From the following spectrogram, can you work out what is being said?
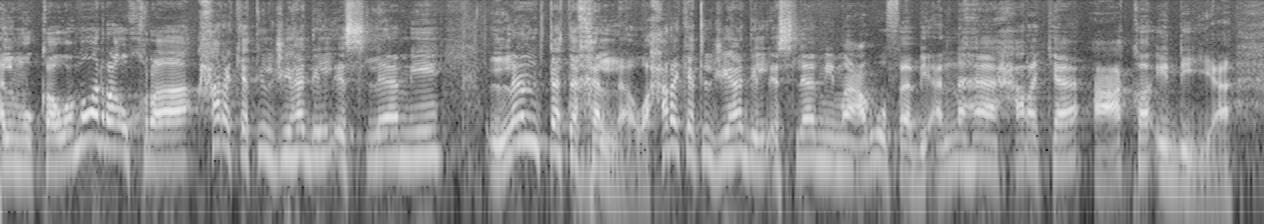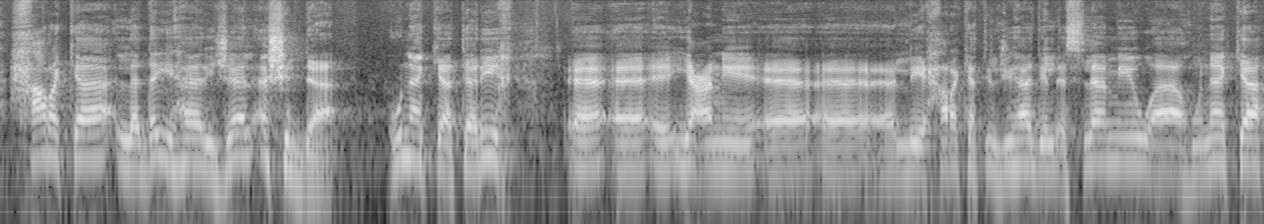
المقاومة. مرة أخرى حركة الجهاد الإسلامي لن تتخلى وحركة الجهاد الإسلامي معروفة بأنها حركة عقائدية حركة لديها رجال أشداء. هناك تاريخ يعني آه، لحركة الجهاد الإسلامي وهناك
